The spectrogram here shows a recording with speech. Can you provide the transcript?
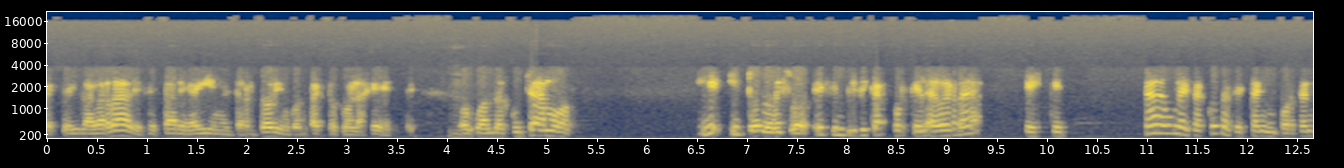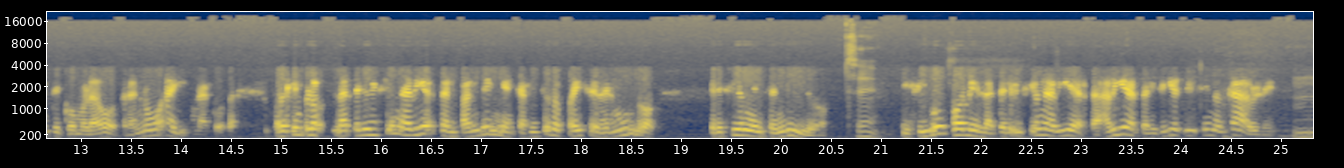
este, la verdad es estar ahí en el territorio en contacto con la gente. O mm. cuando escuchamos... Y, y todo eso es simplificar porque la verdad es que cada una de esas cosas es tan importante como la otra, no hay una cosa. Por ejemplo, la televisión abierta en pandemia en casi todos los países del mundo creció en encendido. Sí. Y si vos pones la televisión abierta, abierta, ni siquiera estoy diciendo el cable, mm.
